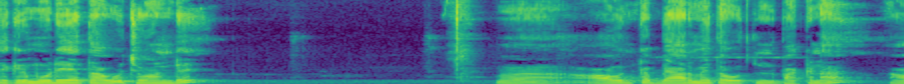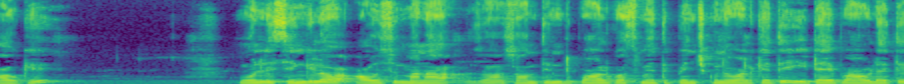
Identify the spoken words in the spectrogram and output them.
దగ్గర మూడే తావు చూడండి. ఆవు ఇంకా బేరం అయితే అవుతుంది పక్కన ఆవుకి. ఓన్లీ సింగిల్ హౌస్ మన సొంత ఇంటి పాల కోసం అయితే పెంచుకునే వాళ్ళకైతే ఈ టైప్ ఆవులు అయితే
